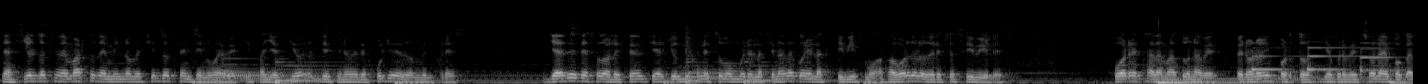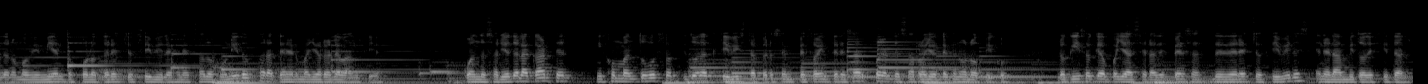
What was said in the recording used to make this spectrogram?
Nació el 12 de marzo de 1939 y falleció el 19 de julio de 2003. Ya desde su adolescencia, Jude estuvo muy relacionada con el activismo a favor de los derechos civiles. Fue arrestada más de una vez, pero no le importó y aprovechó la época de los movimientos por los derechos civiles en Estados Unidos para tener mayor relevancia. Cuando salió de la cárcel, Mijon mantuvo su actitud activista, pero se empezó a interesar por el desarrollo tecnológico, lo que hizo que apoyase la defensa de derechos civiles en el ámbito digital.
